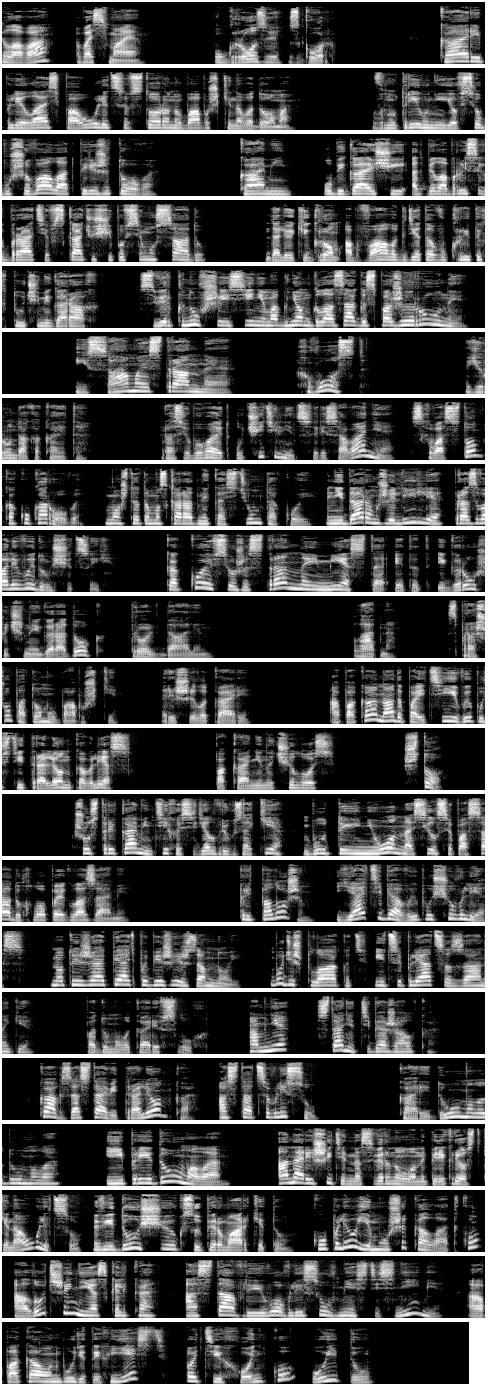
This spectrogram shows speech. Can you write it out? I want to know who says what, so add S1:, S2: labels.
S1: Глава восьмая. Угрозы с гор. Кари плелась по улице в сторону бабушкиного дома. Внутри у нее все бушевало от пережитого. Камень, убегающий от белобрысых братьев, скачущий по всему саду, далекий гром обвала где-то в укрытых тучами горах, сверкнувшие синим огнем глаза госпожи Руны. И самое странное — хвост. Ерунда какая-то. Разве бывают учительницы рисования с хвостом, как у коровы? Может, это маскарадный костюм такой? Недаром же Лилли прозвали выдумщицей. Какое все же странное место этот игрушечный городок Трольдален. Ладно, спрошу потом у бабушки, — решила Кари. А пока надо пойти и выпустить тролленка в лес. Пока не началось. Что? Шустрый камень тихо сидел в рюкзаке, будто и не он носился по саду, хлопая глазами. «Предположим, я тебя выпущу в лес, но ты же опять побежишь за мной, будешь плакать и цепляться за ноги», — подумала Кари вслух. «А мне станет тебя жалко. Как заставить тролленка остаться в лесу?» Кари думала-думала и придумала. Она решительно свернула на перекрестке на улицу, ведущую к супермаркету. Куплю ему шоколадку, а лучше несколько. Оставлю его в лесу вместе с ними, а пока он будет их есть, потихоньку уйду.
